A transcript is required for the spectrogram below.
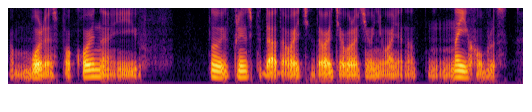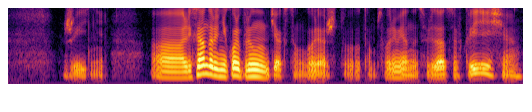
более спокойно и, ну и в принципе, да, давайте, давайте обратим внимание на, на их образ жизни. А, Александр и Николь прямым текстом говорят, что там современная цивилизация в кризисе,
